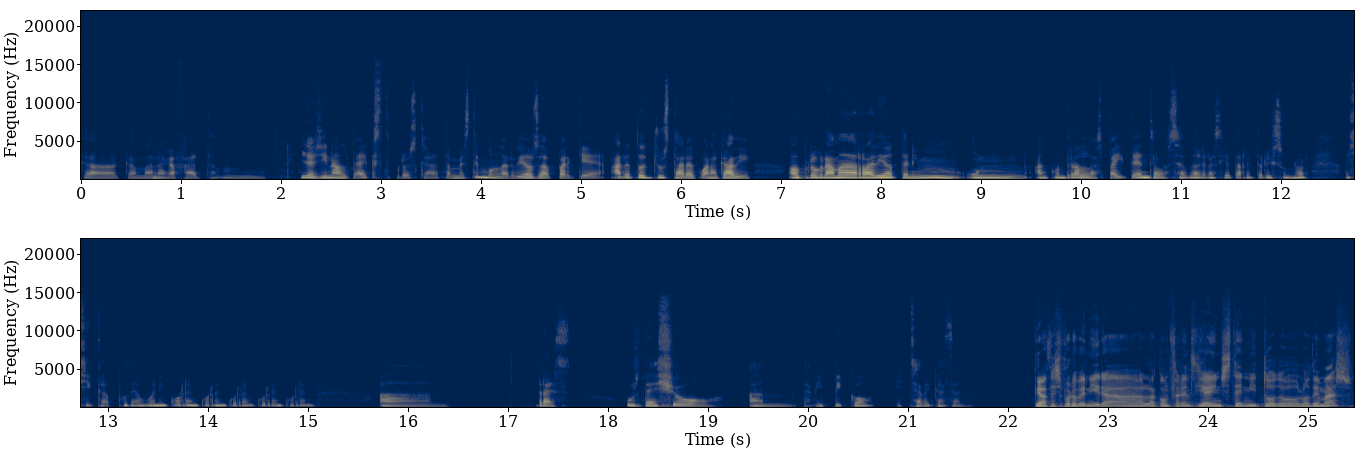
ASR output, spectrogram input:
que, que m'han agafat mm, llegint el text, però és que també estic molt nerviosa perquè ara, tot just ara, quan acabi el programa de ràdio, tenim un encontre a l'Espai Tens, a la seu de Gràcia Territori Sonor, així que podeu venir corrent, corrent, corrent, corrent, corrent. Uh, res, us deixo amb David Picó i Xavi Kazan. Gracias por venir a la conferencia Einstein y todo lo demás.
